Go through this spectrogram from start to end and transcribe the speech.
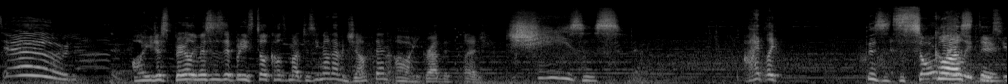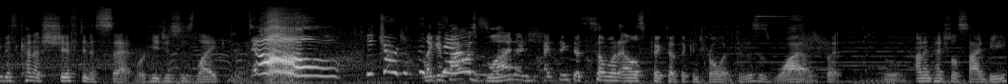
dude. Oh, he just barely misses it, but he still calls him out. Does he not have a jump then? Oh, he grabbed the ledge. Jesus, I like this is so rarely do you see this kind of shift in a set where he just is like, Oh, he charges the like if I was blind, I'd, I think that someone else picked up the controller because this is wild. But ooh, unintentional side B.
